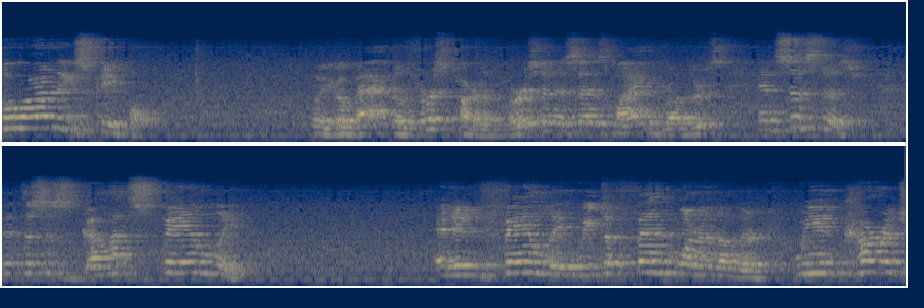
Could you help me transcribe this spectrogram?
Who are these people? Well, you go back to the first part of the verse and it says, My brothers and sisters. that This is God's family. And in family, we defend one another. We encourage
